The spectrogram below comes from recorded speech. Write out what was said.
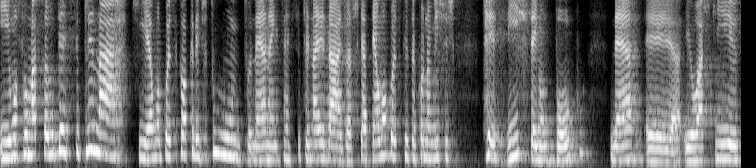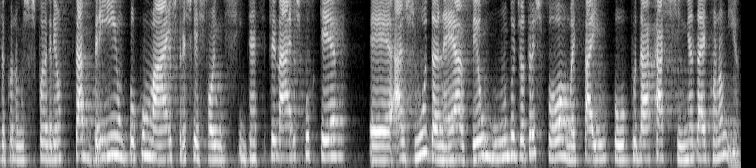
e uma formação interdisciplinar, que é uma coisa que eu acredito muito, né, na interdisciplinaridade. Acho que até é uma coisa que os economistas resistem um pouco, né? É, eu acho que os economistas poderiam se abrir um pouco mais para as questões interdisciplinares, porque é, ajuda, né, a ver o mundo de outras formas, sair um pouco da caixinha da economia.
